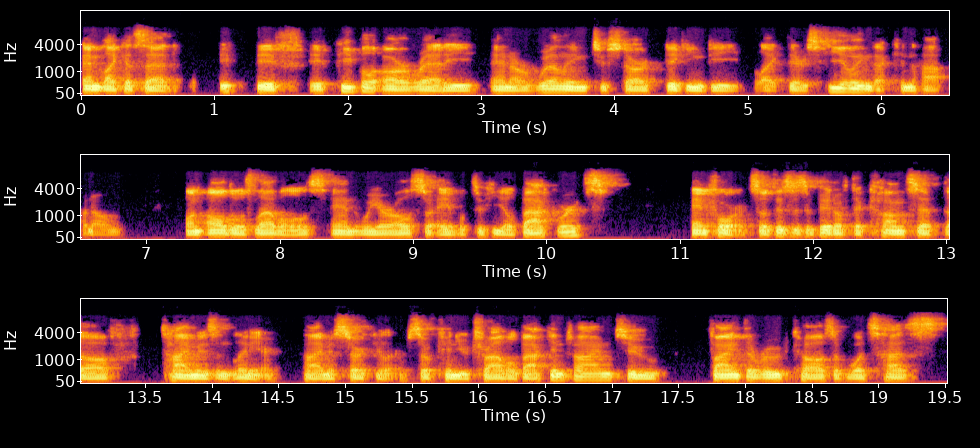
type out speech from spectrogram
and like I said, if, if if people are ready and are willing to start digging deep, like there's healing that can happen on on all those levels, and we are also able to heal backwards and forward. So this is a bit of the concept of time isn't linear, time is circular. So can you travel back in time to find the root cause of what has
